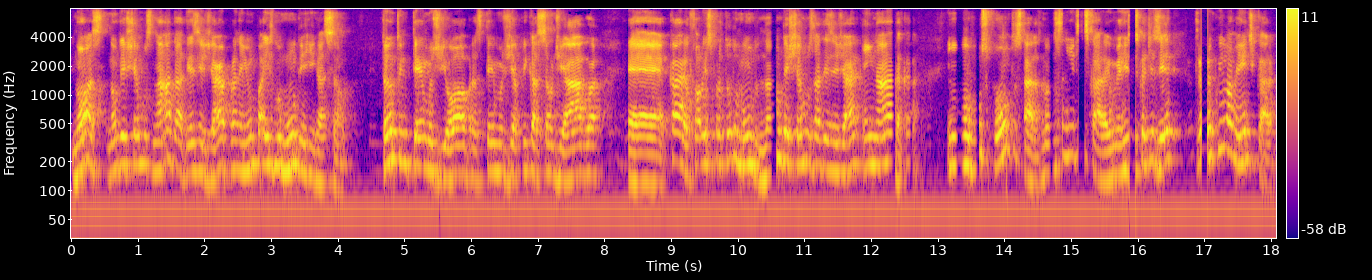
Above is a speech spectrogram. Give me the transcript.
nós não deixamos nada a desejar para nenhum país no mundo em irrigação, tanto em termos de obras, termos de aplicação de água. É, cara, eu falo isso para todo mundo, não deixamos a desejar em nada, cara. Em alguns pontos, cara, nos níveis, cara, eu me arrisco a dizer tranquilamente, cara,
